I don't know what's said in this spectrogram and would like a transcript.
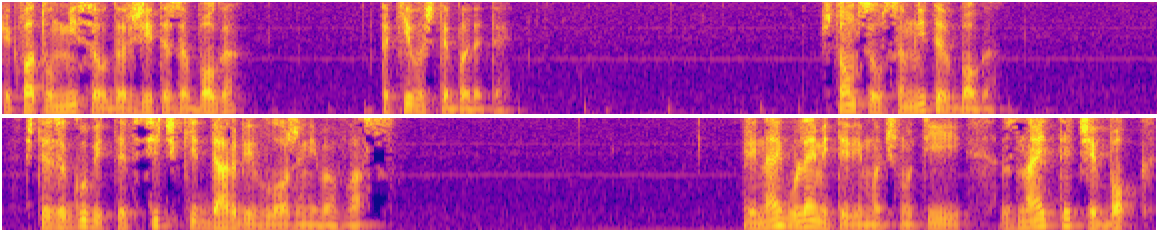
Каквато мисъл държите за Бога, такива ще бъдете. Щом се усъмните в Бога, ще загубите всички дарби вложени във вас. При най-големите ви мъчноти знайте, че Бог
